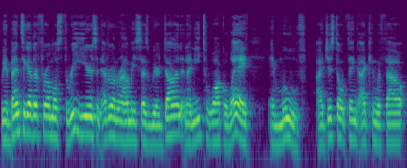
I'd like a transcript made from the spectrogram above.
We had been together for almost three years, and everyone around me says we are done, and I need to walk away and move. I just don't think I can without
